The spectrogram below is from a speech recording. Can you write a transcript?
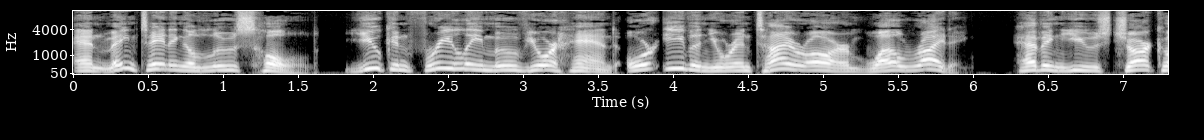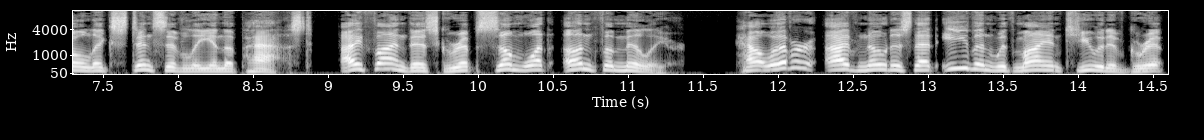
and maintaining a loose hold. You can freely move your hand or even your entire arm while writing. Having used charcoal extensively in the past, I find this grip somewhat unfamiliar. However, I've noticed that even with my intuitive grip,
